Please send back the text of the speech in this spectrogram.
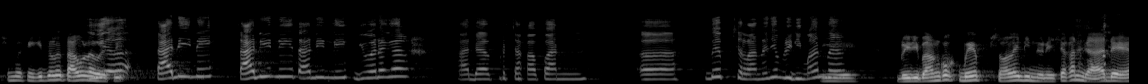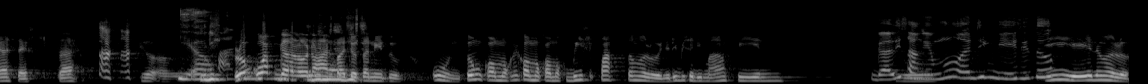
Sumpah kayak gitu lo tau lah pasti. Iya, tadi nih, tadi nih, tadi nih. Gimana gal? Ada percakapan, eh beb celananya beli di mana? Iya. Beli di Bangkok beb, soalnya di Indonesia kan nggak ada ya size kita. Ya. Ya ampun. Lo kuat gak lo nahan bacotan itu? Untung komoknya komok-komok bispak tuh lo, jadi bisa dimaafin. Gali sange mulu anjing di situ. Iya, itu lo?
